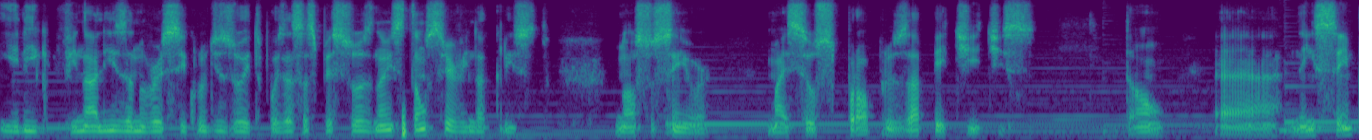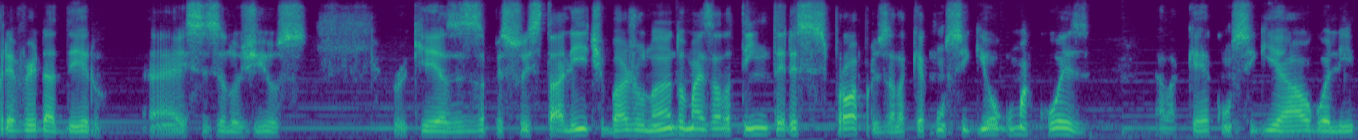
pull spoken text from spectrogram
E ele finaliza no versículo 18: Pois essas pessoas não estão servindo a Cristo, nosso Senhor, mas seus próprios apetites. Então, é, nem sempre é verdadeiro é, esses elogios, porque às vezes a pessoa está ali te bajulando, mas ela tem interesses próprios, ela quer conseguir alguma coisa, ela quer conseguir algo ali.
